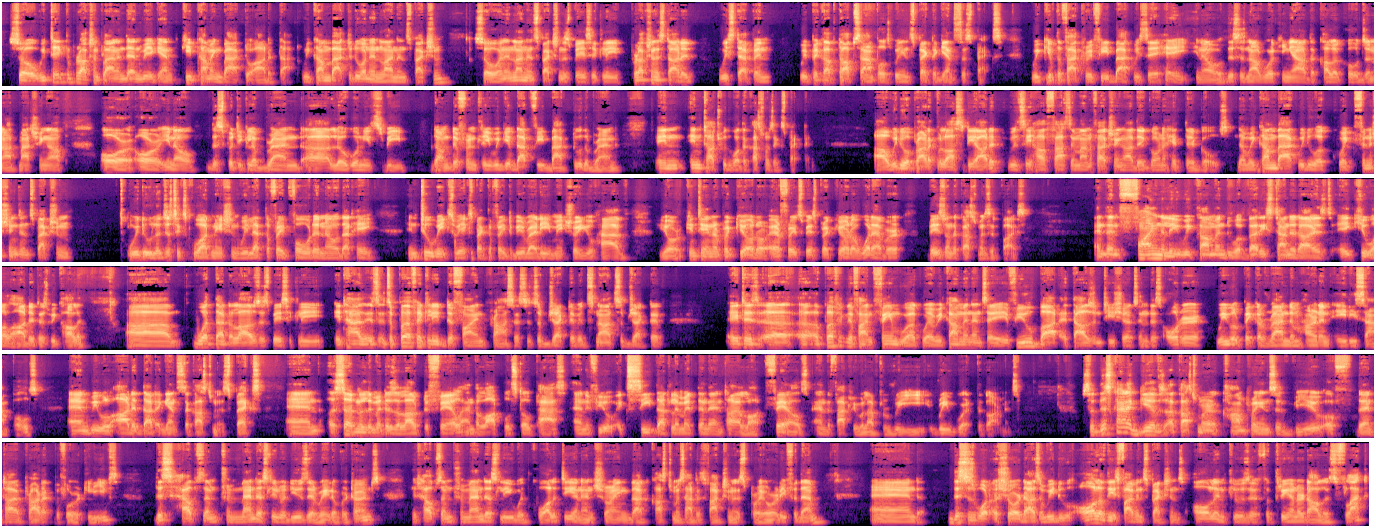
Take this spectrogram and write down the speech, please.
So we take the production plan and then we again keep coming back to audit that. We come back to do an inline inspection. So an inline inspection is basically production is started, we step in, we pick up top samples, we inspect against the specs. We give the factory feedback. We say, hey, you know, this is not working out. The color codes are not matching up, or or you know, this particular brand uh, logo needs to be done differently. We give that feedback to the brand in in touch with what the customer is expecting. Uh, we do a product velocity audit. We'll see how fast they're manufacturing. Are they going to hit their goals? Then we come back. We do a quick finishings inspection. We do logistics coordination. We let the freight forwarder know that hey, in two weeks we expect the freight to be ready. Make sure you have your container procured or air freight space procured or whatever based on the customer's advice. And then finally, we come and do a very standardized AQL audit, as we call it. Um, what that allows is basically it has it's, it's, a perfectly defined process. It's objective. It's not subjective. It is a, a perfectly defined framework where we come in and say, if you bought a thousand t-shirts in this order, we will pick a random 180 samples and we will audit that against the customer specs. And a certain limit is allowed to fail, and the lot will still pass. And if you exceed that limit, then the entire lot fails, and the factory will have to re rework the garments. So this kind of gives a customer a comprehensive view of the entire product before it leaves. This helps them tremendously reduce their rate of returns. It helps them tremendously with quality and ensuring that customer satisfaction is priority for them. And this is what Assure does. And we do all of these five inspections, all inclusive for $300 flat.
